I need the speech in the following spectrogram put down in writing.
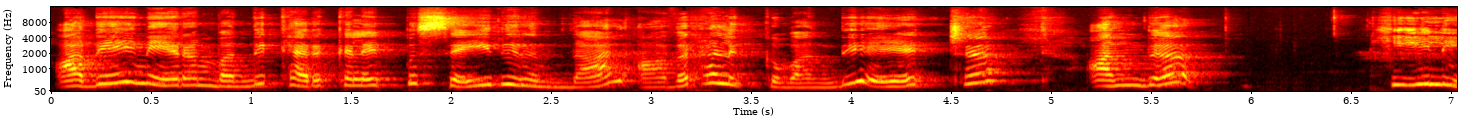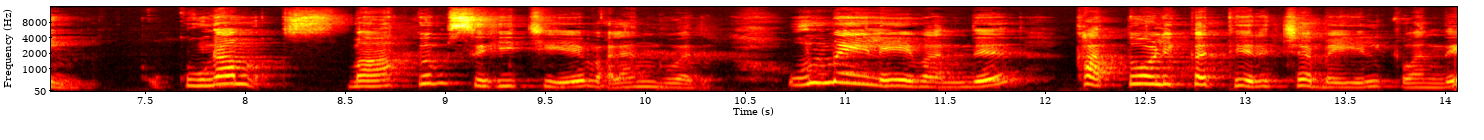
அதே நேரம் வந்து கருக்கலைப்பு செய்திருந்தால் அவர்களுக்கு வந்து ஏற்ற அந்த ஹீலிங் குணமாக்கும் சிகிச்சையை வழங்குவது. உண்மையிலே வந்து கத்தோலிக்க திருச்சபையில் வந்து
